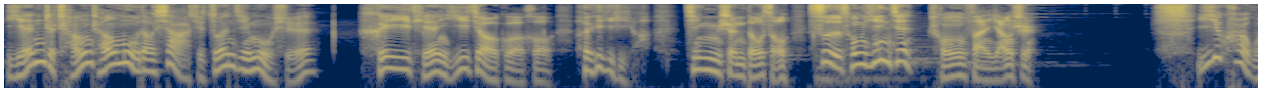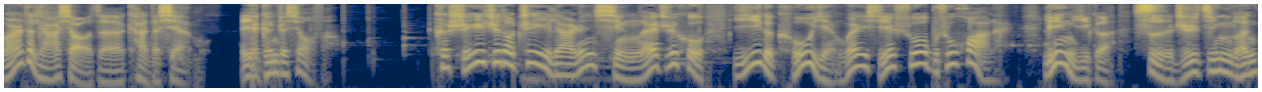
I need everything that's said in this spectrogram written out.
沿着长长墓道下去，钻进墓穴。黑田一觉过后，哎呀，精神抖擞，似从阴间重返阳世。一块玩的俩小子看得羡慕，也跟着效仿。可谁知道这俩人醒来之后，一个口眼歪斜说不出话来，另一个四肢痉挛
